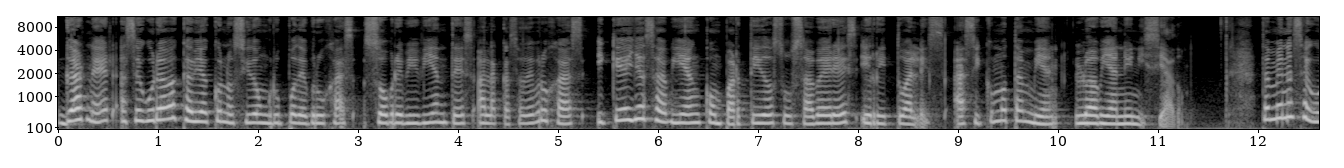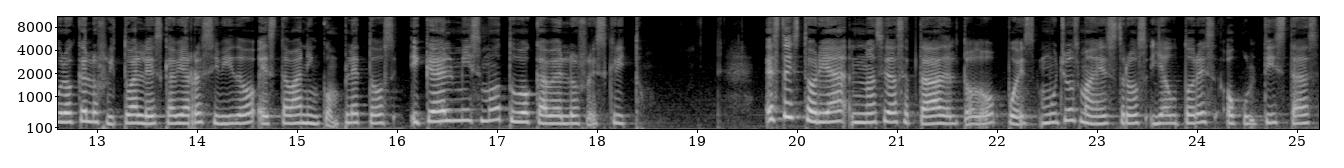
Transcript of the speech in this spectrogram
Gardner aseguraba que había conocido un grupo de brujas sobrevivientes a la casa de brujas y que ellas habían compartido sus saberes y rituales, así como también lo habían iniciado. También aseguró que los rituales que había recibido estaban incompletos y que él mismo tuvo que haberlos reescrito. Esta historia no ha sido aceptada del todo, pues muchos maestros y autores ocultistas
